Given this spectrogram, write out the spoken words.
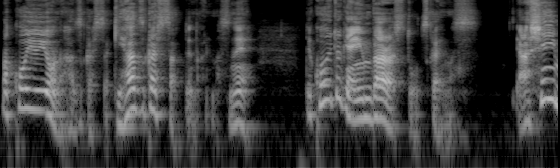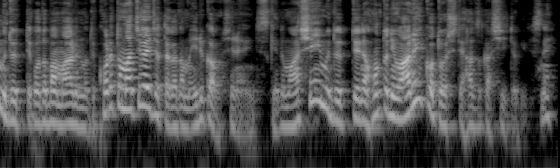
まあ、こういうような恥ずかしさ、気恥ずかしさっていうのがありますね。で、こういう時は embarrassed を使います。 ashamed って言葉もあるので、これと間違えちゃった方もいるかもしれないんですけども、 ashamed っていうのは本当に悪いことをして恥ずかしい時ですね。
